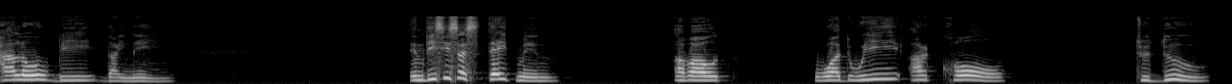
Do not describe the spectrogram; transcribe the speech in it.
Hallowed be thy name. And this is a statement about what we are called to do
